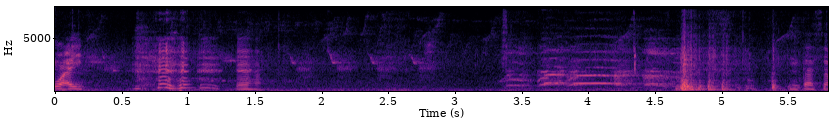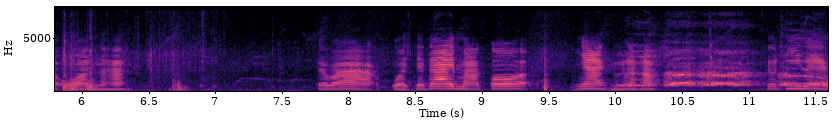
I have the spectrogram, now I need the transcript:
ไว นะคะ มันตาสะออนนะคะ แต่ว่ากว่าจะได้มาก็ยากอยู่นะคะ เจ้าที่แรง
